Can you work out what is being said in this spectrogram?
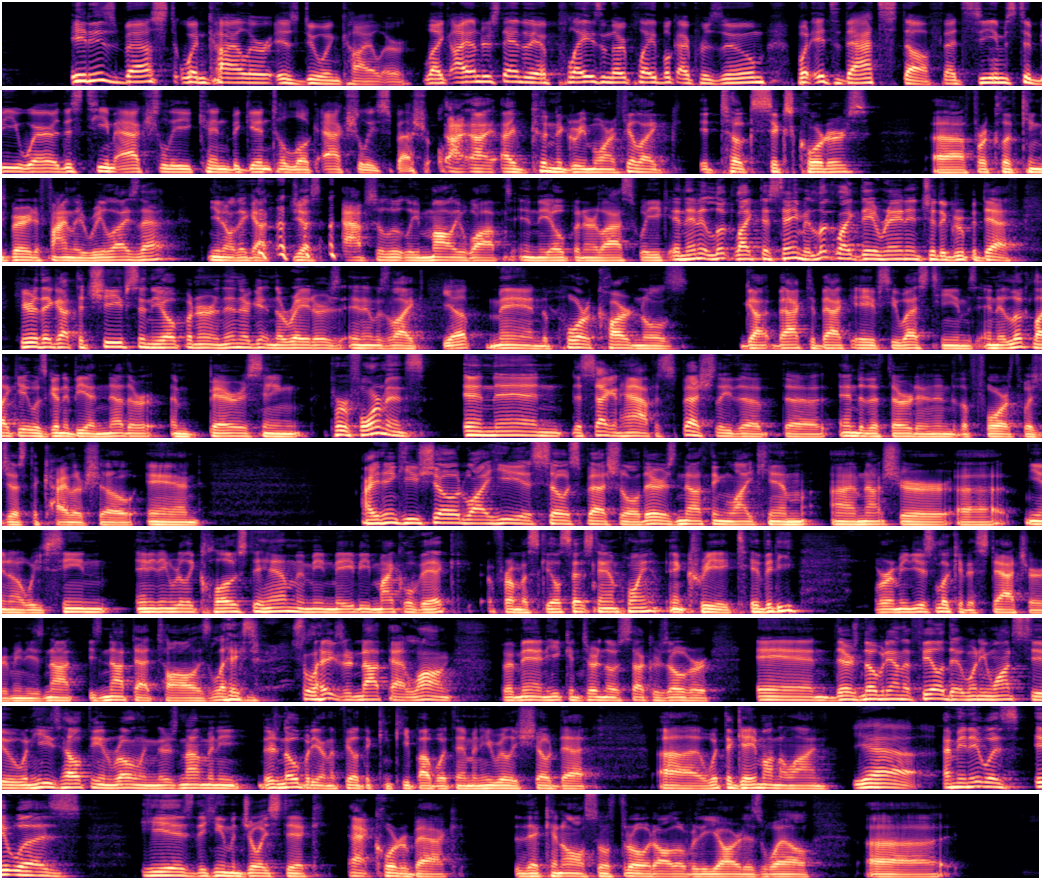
it is best when Kyler is doing Kyler. Like I understand that they have plays in their playbook, I presume, but it's that stuff that seems to be where this team actually can begin to look actually special. I, I, I couldn't agree more. I feel like it took six quarters uh, for Cliff Kingsbury to finally realize that. You know, they got just absolutely mollywopped in the opener last week. And then it looked like the same. It looked like they ran into the group of death. Here they got the Chiefs in the opener, and then they're getting the Raiders. And it was like, yep, man, the poor Cardinals got back to back AFC West teams. And it looked like it was going to be another embarrassing performance. And then the second half, especially the the end of the third and into the fourth, was just the Kyler show. And I think he showed why he is so special. There is nothing like him. I'm not sure, uh, you know, we've seen anything really close to him. I mean, maybe Michael Vick from a skill set standpoint and creativity. Or I mean, you just look at his stature. I mean, he's not he's not that tall. His legs his legs are not that long, but man, he can turn those suckers over. And there's nobody on the field that when he wants to, when he's healthy and rolling, there's not many. There's nobody on the field that can keep up with him, and he really showed that uh, with the game on the line. Yeah, I mean, it was it was he is the human joystick at quarterback that can also throw it all over the yard as well. Uh,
